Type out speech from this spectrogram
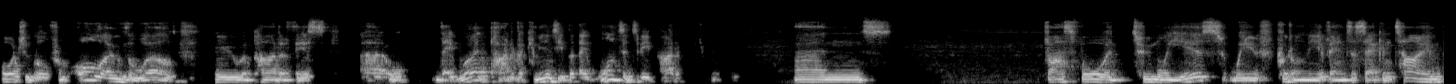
Portugal, from all over the world who were part of this. Uh, or they weren't part of a community, but they wanted to be part of a community. And fast forward two more years, we've put on the event a second time,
